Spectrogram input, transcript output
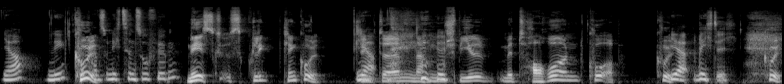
Ja? Nee? Cool. Kannst du nichts hinzufügen? Nee, es, es klingt, klingt cool. Klingt ja. ähm, nach einem Spiel mit Horror und Koop. Cool. Ja, richtig. Cool.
